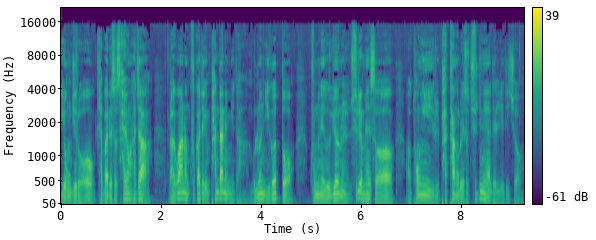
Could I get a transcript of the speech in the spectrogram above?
용지로 개발해서 사용하자 라고 하는 국가적인 판단입니다. 물론 이것도 국민의 의견을 수렴해서 어, 동의를 바탕으로 해서 추진해야 될 일이죠.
